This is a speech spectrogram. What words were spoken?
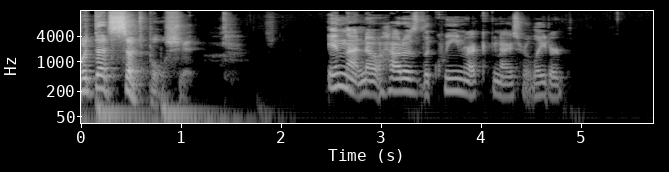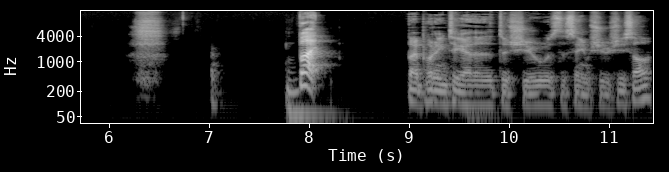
but that's such bullshit. In that note, how does the queen recognize her later? But By putting together that the shoe was the same shoe she saw.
